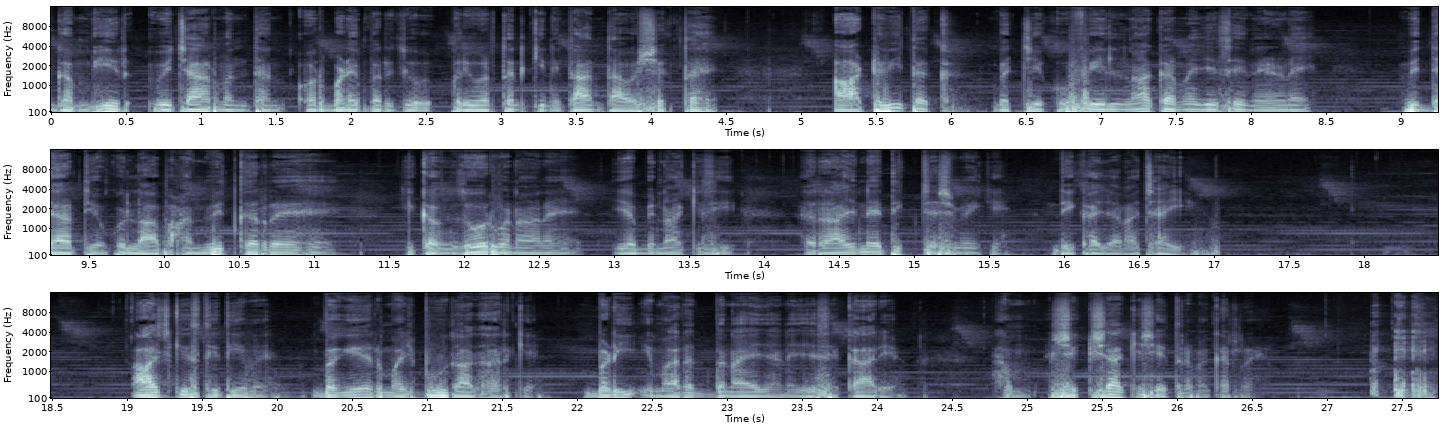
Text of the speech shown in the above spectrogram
गंभीर विचार मंथन और बड़े पर जो परिवर्तन की नितांत आवश्यकता है, आठवीं तक बच्चे को फेल ना करने जैसे निर्णय विद्यार्थियों को लाभान्वित कर रहे हैं, कि कमज़ोर बना रहे हैं या बिना किसी राजनीतिक चश्मे के देखा जाना चाहिए। आज की स्थिति में बगैर मज़बूत आधार के बड़ी इमारत बनाए जाने जैसे कार्य हम शिक्षा के क्षेत्र में कर रहे हैं।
